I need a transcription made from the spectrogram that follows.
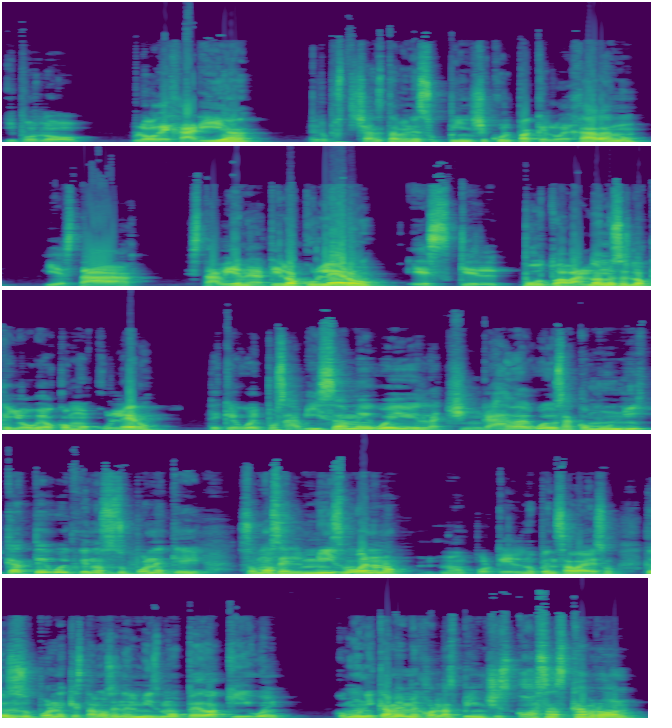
y pues lo, lo dejaría. Pero pues chance también es su pinche culpa que lo dejara, ¿no? Y está, está bien. Aquí lo culero es que el puto abandono, eso es lo que yo veo como culero. De que, güey, pues avísame, güey, la chingada, güey. O sea, comunícate, güey, que no se supone que somos el mismo. Bueno, no, no, porque él no pensaba eso. Que no se supone que estamos en el mismo pedo aquí, güey. Comunícame mejor las pinches cosas, cabrón.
